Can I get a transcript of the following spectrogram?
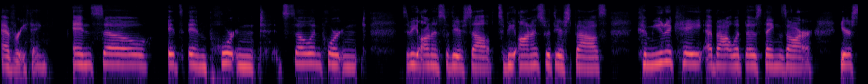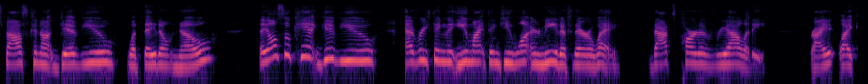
everything and so it's important it's so important to be honest with yourself to be honest with your spouse communicate about what those things are. Your spouse cannot give you what they don't know. They also can't give you everything that you might think you want or need if they're away. That's part of reality right? Like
